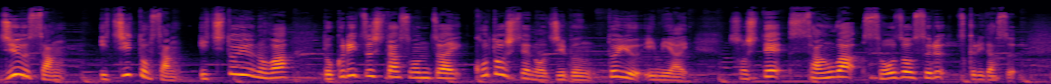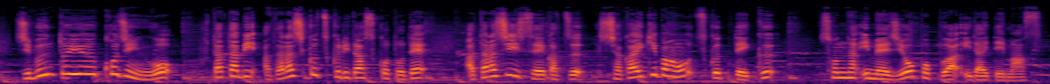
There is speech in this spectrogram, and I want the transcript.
13、1と3、1というのは独立した存在、子としての自分という意味合い。そして3は想像する、作り出す。自分という個人を再び新しく作り出すことで新しい生活、社会基盤を作っていく、そんなイメージをポップは抱いています。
